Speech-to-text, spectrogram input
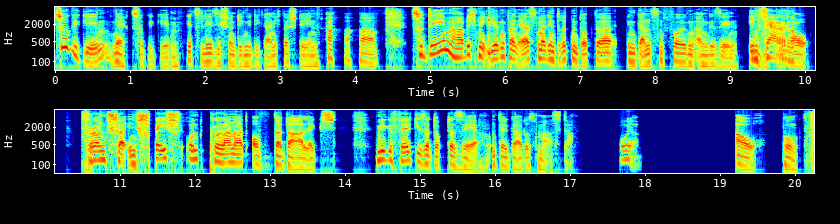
Zugegeben, ne, zugegeben, jetzt lese ich schon Dinge, die gar nicht da stehen. Hahaha. Zudem habe ich mir irgendwann erstmal den dritten Doktor in ganzen Folgen angesehen. Inferno, Frontscha in Space und Planet of the Daleks. Mir gefällt dieser Doktor sehr und Delgados Master. Oh ja. Auch. Punkt.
